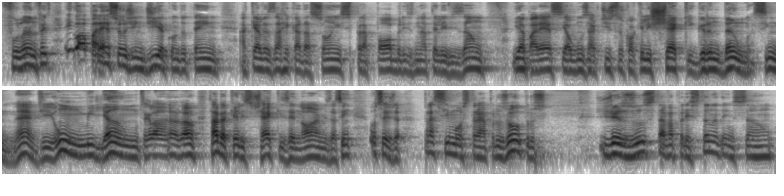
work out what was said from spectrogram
fulano fez. Igual aparece hoje em dia quando tem aquelas arrecadações para pobres na televisão e aparece alguns artistas com aquele cheque grandão, assim, né, de um milhão, sei lá, sabe aqueles cheques enormes assim. Ou seja, para se mostrar para os outros, Jesus estava prestando atenção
